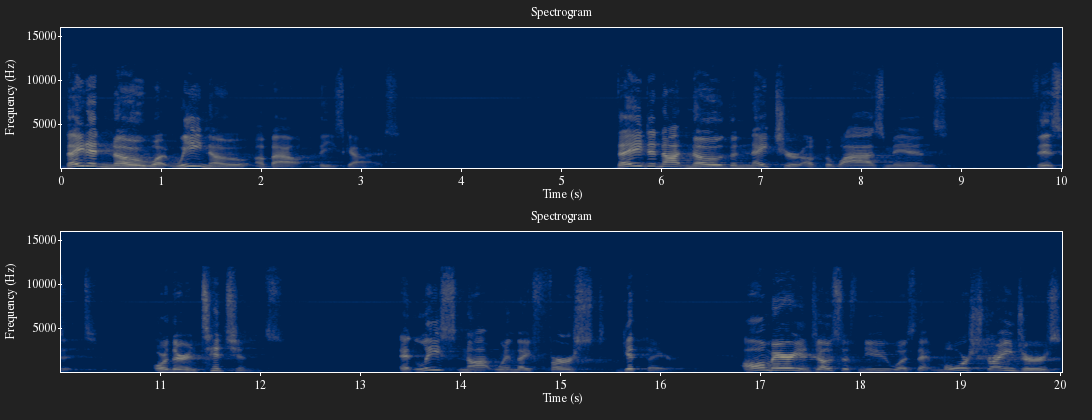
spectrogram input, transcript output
They didn't know what we know about these guys. They did not know the nature of the wise men's visit or their intentions, at least not when they first get there. All Mary and Joseph knew was that more strangers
